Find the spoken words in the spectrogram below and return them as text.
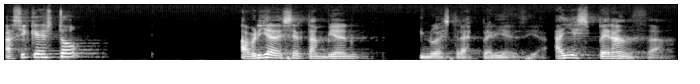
Así que esto habría de ser también nuestra experiencia. Hay esperanza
